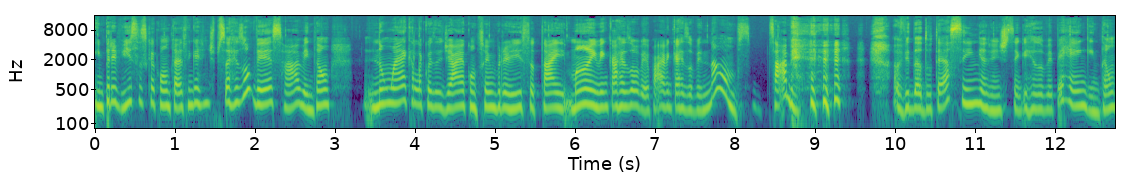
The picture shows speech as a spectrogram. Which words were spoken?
imprevistos que acontecem que a gente precisa resolver, sabe? Então, não é aquela coisa de, ah, aconteceu imprevisto, tá? E mãe, vem cá resolver, pai, vem cá resolver. Não, sabe? a vida adulta é assim, a gente tem que resolver perrengue. Então,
